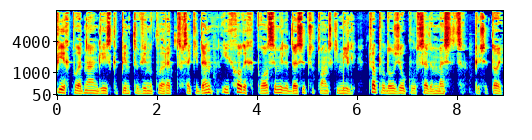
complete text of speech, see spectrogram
Пиех по една английска пинта вино кларет всеки ден и ходех по 8 или 10 шотландски мили. Това продължи около 7 месеца пише той.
